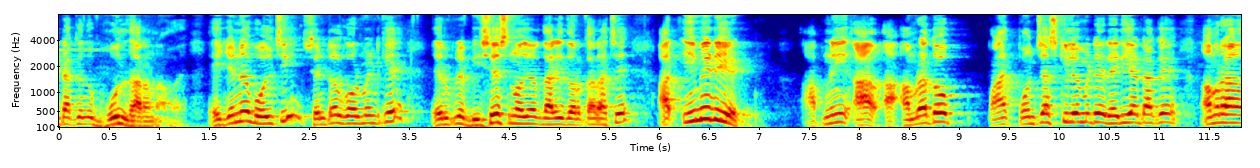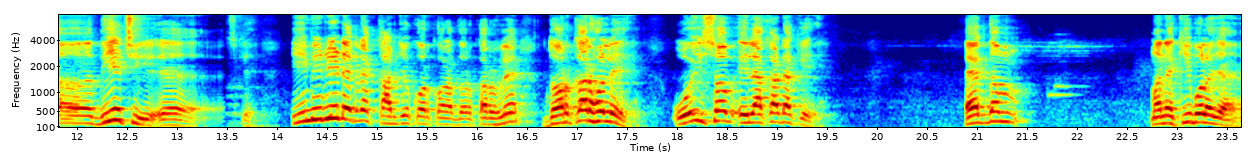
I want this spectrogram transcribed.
এটা কিন্তু ভুল ধারণা হয়। এই জন্য বলছি সেন্ট্রাল গভর্নমেন্টকে এর উপরে বিশেষ নজরদারি দরকার আছে। আর ইমিডিয়েট আপনি আমরা তো পাঁচ, পঞ্চাশ কিলোমিটার এরিয়াটাকে আমরা দিয়েছি ইমিডিয়েট একটা কার্যকর করা দরকার হলে দরকার হলে ওই সব এলাকাটাকে একদম মানে কি বলা যায়?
